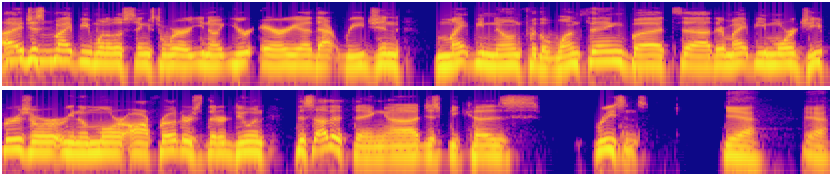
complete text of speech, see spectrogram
uh, it just might be one of those things to where you know your area, that region, might be known for the one thing, but uh, there might be more jeepers or you know more off-roaders that are doing this other thing uh, just because reasons. Yeah, yeah.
